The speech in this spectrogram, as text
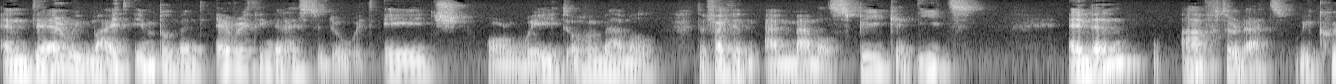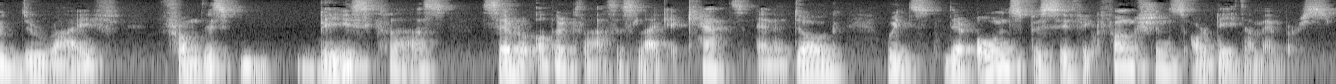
and there we might implement everything that has to do with age or weight of a mammal, the fact that a mammal speak and eats. And then after that, we could derive from this base class several other classes like a cat and a dog with their own specific functions or data members.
